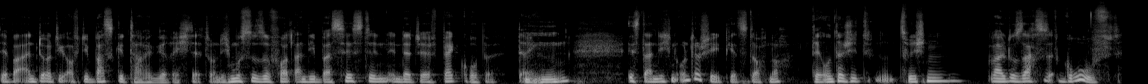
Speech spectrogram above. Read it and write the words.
der war eindeutig auf die Bassgitarre gerichtet. Und ich musste sofort an die Bassistin in der Jeff Beck-Gruppe denken. Mhm. Ist da nicht ein Unterschied jetzt doch noch? Der Unterschied zwischen weil du sagst Groove.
